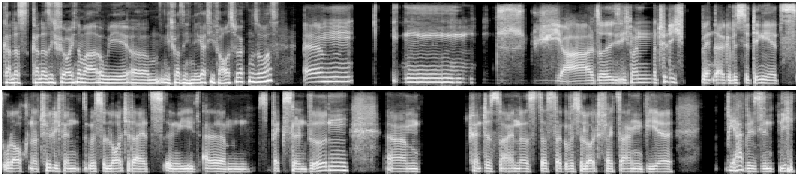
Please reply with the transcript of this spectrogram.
kann, das, kann das sich für euch nochmal irgendwie, ähm, ich weiß nicht, negativ auswirken, sowas? Ähm, mm, ja, also ich meine, natürlich wenn da gewisse Dinge jetzt oder auch natürlich, wenn gewisse Leute da jetzt irgendwie ähm, wechseln würden, ähm, könnte es sein, dass, dass da gewisse Leute vielleicht sagen, wir, ja, wir sind nicht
